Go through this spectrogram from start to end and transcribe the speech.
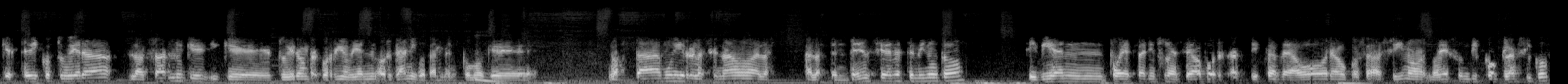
que este disco tuviera, lanzarlo y que, y que tuviera un recorrido bien orgánico también, como mm. que no está muy relacionado a las, a las tendencias en este minuto, si bien puede estar influenciado por artistas de ahora o cosas así, no, no es un disco clásico,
